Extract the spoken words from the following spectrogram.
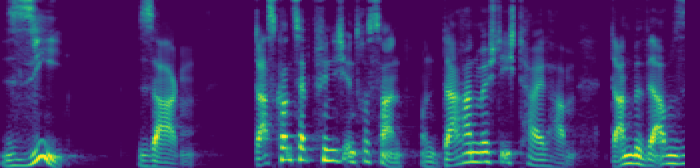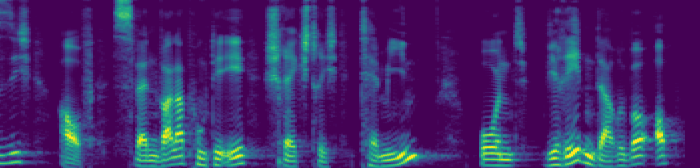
Sie sagen, das Konzept finde ich interessant und daran möchte ich teilhaben. Dann bewerben Sie sich auf svenwaller.de-termin und wir reden darüber, ob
